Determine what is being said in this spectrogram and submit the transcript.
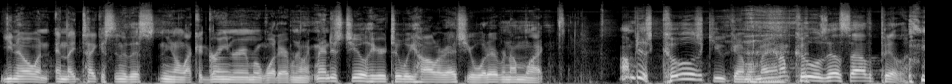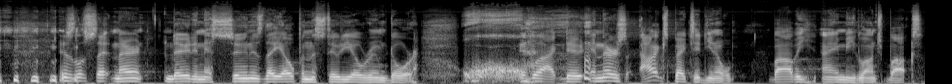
you know, and, and they take us into this, you know, like a green room or whatever. And like, man, just chill here till we holler at you or whatever. And I'm like, I'm just cool as a cucumber, man. I'm cool as the other side of the pillow. just sitting there, dude. And as soon as they open the studio room door, like, dude, and there's, I expected, you know, Bobby, Amy, Lunchbox,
